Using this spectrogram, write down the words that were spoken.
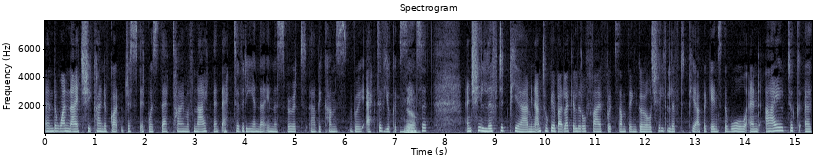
and the one night she kind of got just it was that time of night that activity in the in the spirit uh, becomes very active. You could Yeah. sense it. And she lifted Pierre. I mean, I'm talking about like a little five foot something girl. She lifted Pierre up against the wall, and I took a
